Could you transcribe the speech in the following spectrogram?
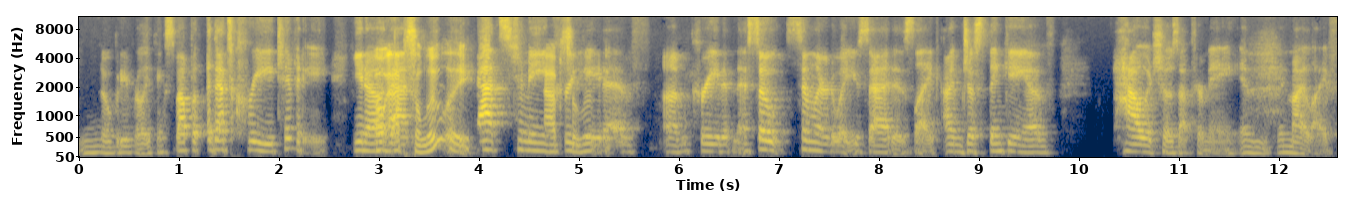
nobody really thinks about, but that's creativity, you know? Oh, absolutely. That's to me absolutely. creative, um, creativeness. So similar to what you said is like, I'm just thinking of how it shows up for me in, in my life.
